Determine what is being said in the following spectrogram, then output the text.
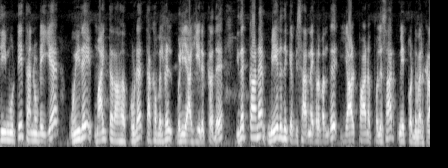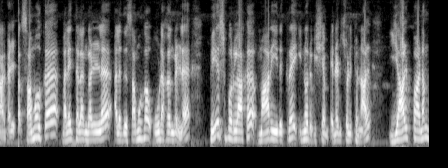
தீமூட்டி தன்னுடைய உயிரை மாய்த்ததாக கூட தகவல்கள் வெளியாகி இருக்கிறது. இதற்கான மேலதிக விசாரணைகள் வந்து யாழ்ப்பாண போலீசார் மேற்கொண்டு வருகிறார்கள். சமூக வலைத்தளங்கள்ல அல்லது சமூக ஊடகங்கள்ல பேசு பொருளாக மாறி இருக்கிற இன்னொரு விஷயம் என்னன்னு சொல்லி சொன்னால் யாழ்ப்பாணம்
